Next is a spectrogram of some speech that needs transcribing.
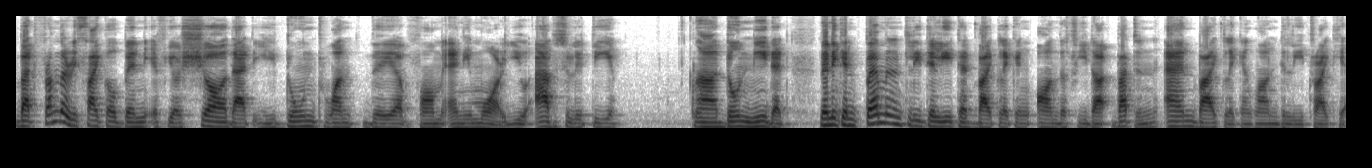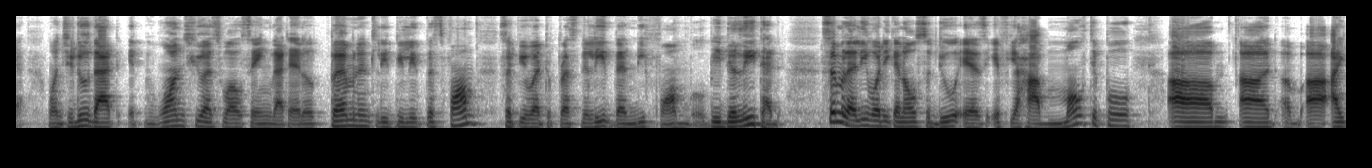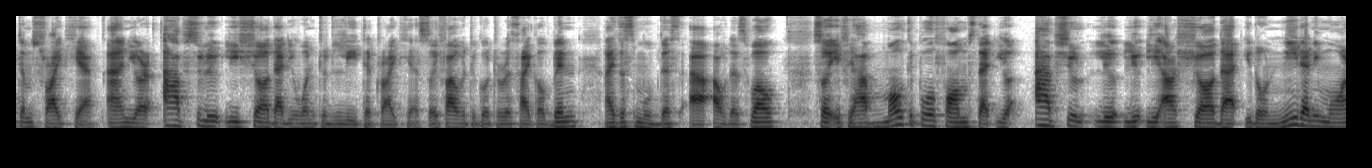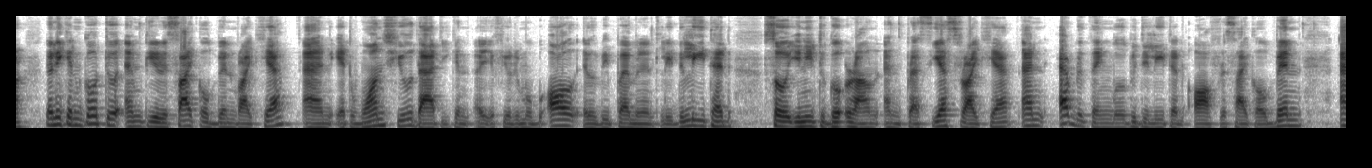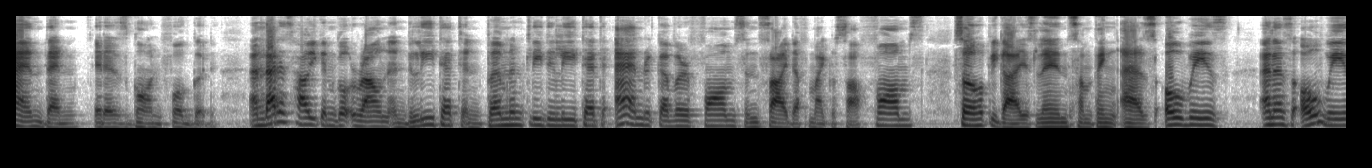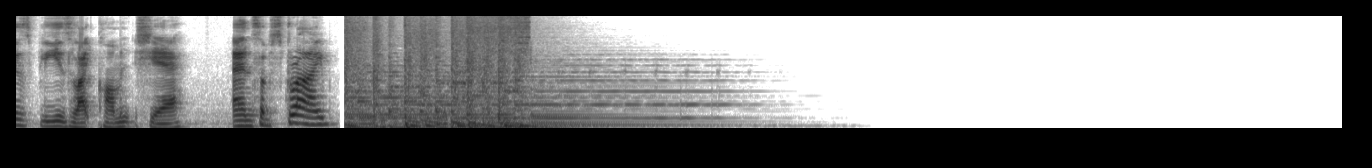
But from the recycle bin if you're sure that you don't want the uh, form anymore you absolutely uh, don't need it, then you can permanently delete it by clicking on the three dot button and by clicking on delete right here. Once you do that, it wants you as well saying that it'll permanently delete this form. So if you were to press delete, then the form will be deleted. Similarly, what you can also do is if you have multiple um, uh, uh, items right here and you're absolutely sure that you want to delete it right here. So if I were to go to recycle bin, I just move this uh, out as well. So if you have multiple forms that you absolutely are sure that you don't need anymore, then you can go to empty recycle bin right here and it warns you that you can, if you remove all, it'll be permanently deleted. So you need to go around and press yes right here and everything will be deleted off recycle bin and then it is gone for good. And that is how you can go around and delete it and permanently delete it and recover forms inside of Microsoft Forms. So I hope you guys learned something as always. And as always, please like, comment, share, and subscribe.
